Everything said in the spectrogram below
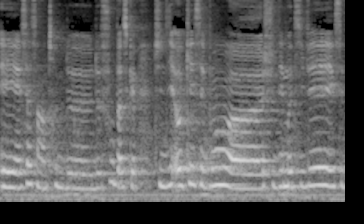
Et ça, c'est un truc de, de fou parce que tu te dis ok, c'est bon, euh, je suis démotivée, etc.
